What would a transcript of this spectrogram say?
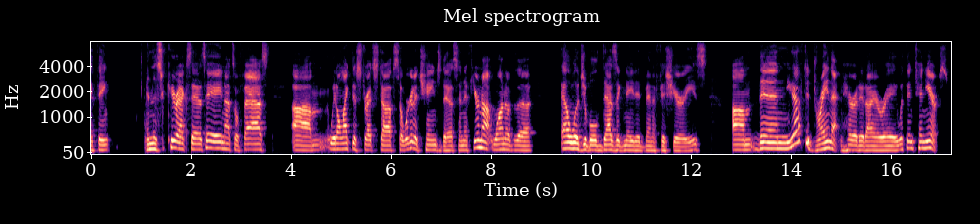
I think. And the Secure Act says, "Hey, not so fast. Um, we don't like this stretch stuff, so we're going to change this. And if you're not one of the eligible designated beneficiaries, um, then you have to drain that inherited IRA within 10 years.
